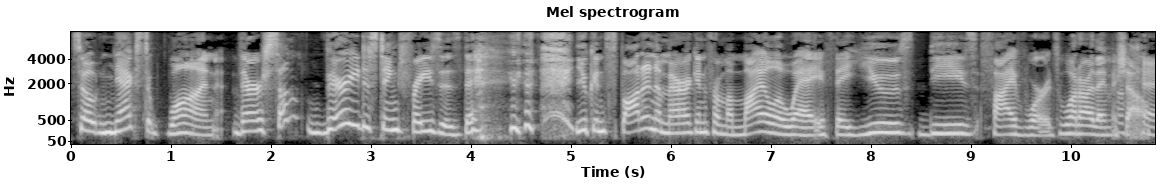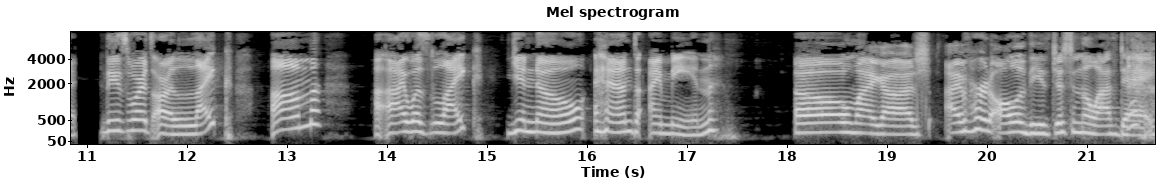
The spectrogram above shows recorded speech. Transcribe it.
So next one, there are some very distinct phrases that you can spot an American from a mile away if they use these five words. What are they, Michelle? Okay. These words are like, um, I was like, you know, and I mean. Oh my gosh. I've heard all of these just in the last day.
